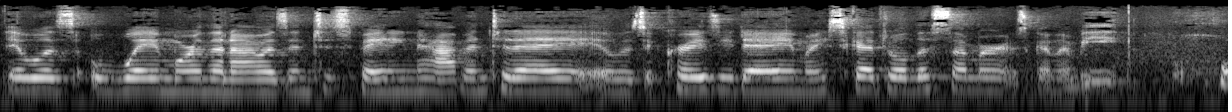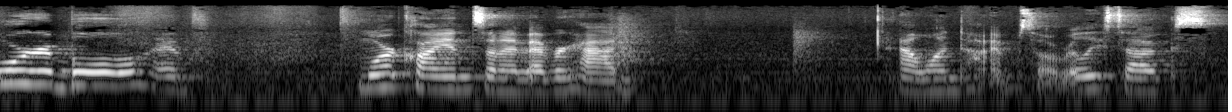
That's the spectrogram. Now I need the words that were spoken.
it was way more than I was anticipating to happen today. It was a crazy day. My schedule this summer is going to be horrible. I have more clients than I've ever had at one time, so it really sucks.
